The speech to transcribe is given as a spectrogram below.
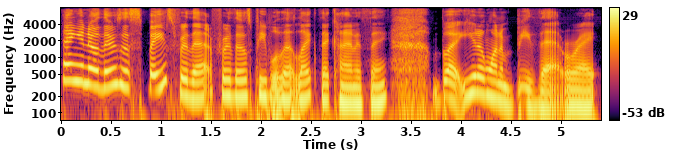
and, you know, there's a space for that for those people that like that kind of thing. But you don't want to be that, right?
